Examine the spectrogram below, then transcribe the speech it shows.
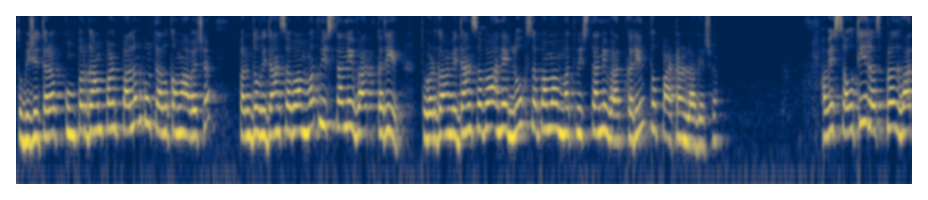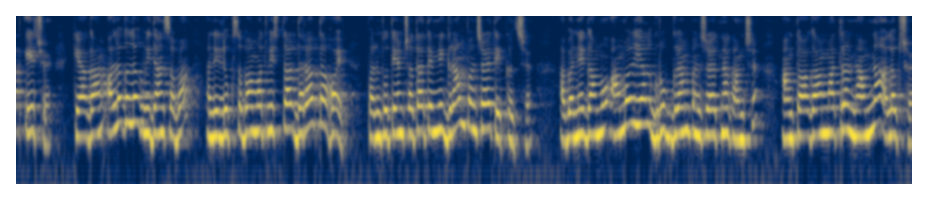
તો બીજી તરફ કુંપર ગામ પણ પાલમપુર તાલુકામાં આવે છે. પરંતુ વિધાનસભા મત વિસ્તારની વાત કરીએ તો વડગામ વિધાનસભા અને લોકસભામાં મત વિસ્તારની વાત કરીએ તો પાટણ લાગે છે. હવે સૌથી રસપ્રદ વાત એ છે કે આ ગામ અલગ અલગ વિધાનસભા અને લોકસભા મત વિસ્તાર ધરાવતા હોય, પરંતુ તેમ છતાં તેમની ગ્રામ પંચાયત એક જ છે. આ બંને ગામો આંબળિયાલ ગ્રુપ ગ્રામ પંચાયતના ગામ છે. આમ તો આ ગામ માત્ર નામના અલગ છે.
